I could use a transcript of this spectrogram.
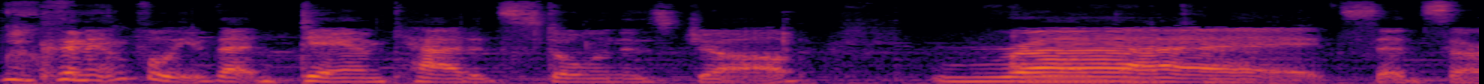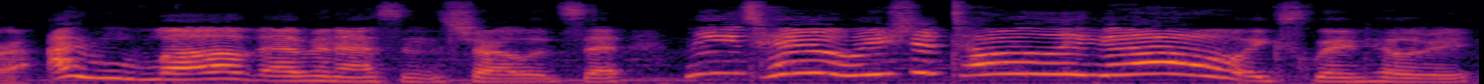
He couldn't believe that damn cat had stolen his job. Right, said Sora. I love Evanescence, Charlotte said. Me too, we should totally go, exclaimed Hillary.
